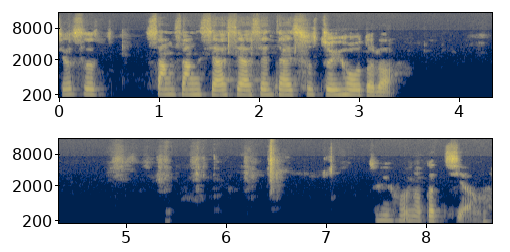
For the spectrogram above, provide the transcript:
就是上上下下，现在是最后的了，最后那个奖。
